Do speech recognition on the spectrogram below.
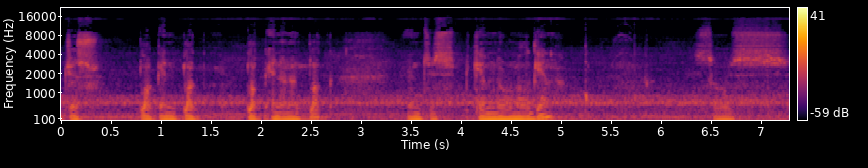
Just plug and plug plug and unplug. And just became normal again. So it's,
